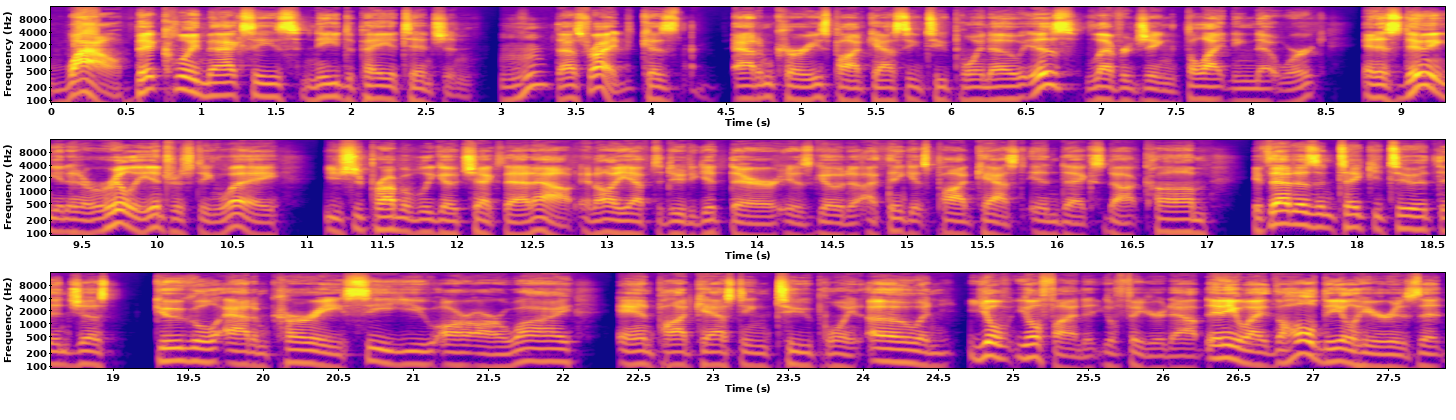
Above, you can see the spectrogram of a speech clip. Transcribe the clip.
Wow, Bitcoin maxis need to pay attention. Mm-hmm, that's right, because Adam Curry's podcasting 2.0 is leveraging the Lightning Network and it's doing it in a really interesting way. You should probably go check that out. And all you have to do to get there is go to, I think it's podcastindex.com if that doesn't take you to it, then just Google Adam Curry, C U R R Y, and podcasting 2.0, and you'll you'll find it. You'll figure it out. Anyway, the whole deal here is that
